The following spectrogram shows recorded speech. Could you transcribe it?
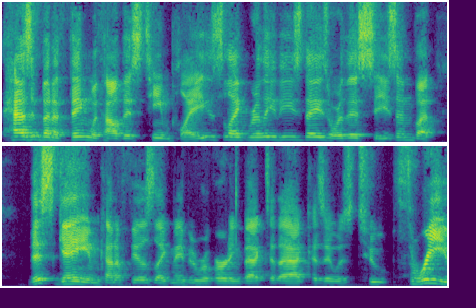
hasn't been a thing with how this team plays, like really these days or this season. But this game kind of feels like maybe reverting back to that because it was two, three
